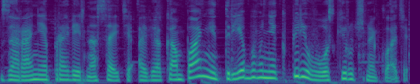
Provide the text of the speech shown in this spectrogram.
Заранее проверь на сайте авиакомпании требования к перевозке ручной клади.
